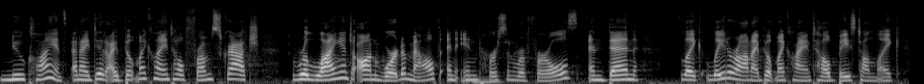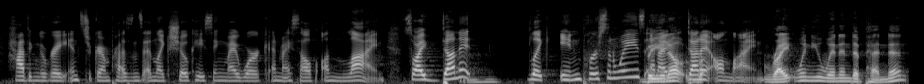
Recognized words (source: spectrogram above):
new clients. And I did. I built my clientele from scratch, reliant on word of mouth and in person referrals. And then like later on I built my clientele based on like having a great Instagram presence and like showcasing my work and myself online. So I've done it like in person ways Mm-hmm. But and know, I've done ri- it online. right when you went independent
